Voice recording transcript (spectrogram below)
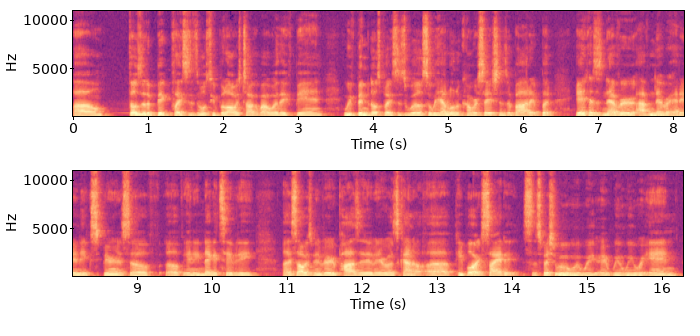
Um, those are the big places that most people always talk about where they've been. We've been to those places as well, so we had little conversations about it. But it has never, I've never had any experience of of any negativity. Uh, it's always been very positive. Everyone's kind of, uh, people are excited, so especially when we when we were in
